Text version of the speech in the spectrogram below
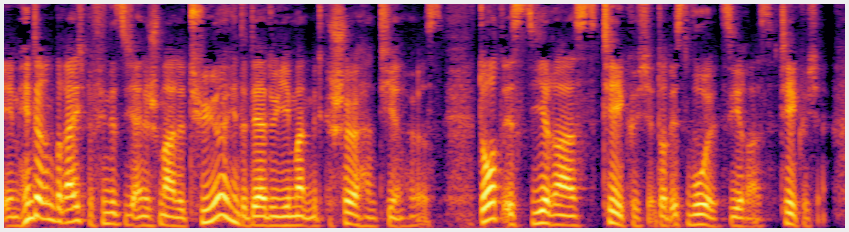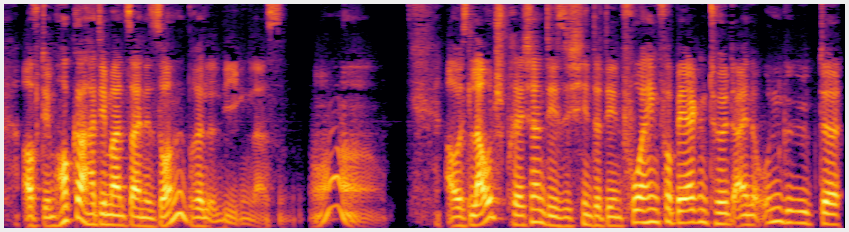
Im hinteren Bereich befindet sich eine schmale Tür, hinter der du jemand mit Geschirr hantieren hörst. Dort ist Siras Teeküche. Dort ist wohl Siras Teeküche. Auf dem Hocker hat jemand seine Sonnenbrille liegen lassen. Oh. Aus Lautsprechern, die sich hinter den Vorhängen verbergen, tönt eine ungeübte,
